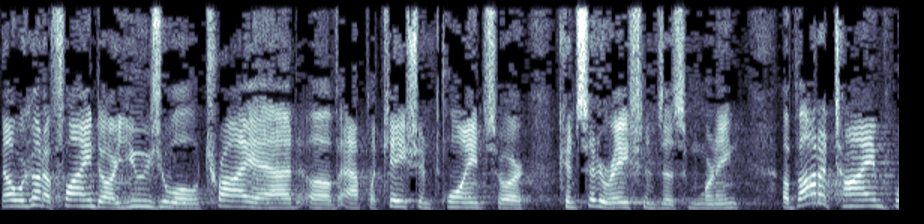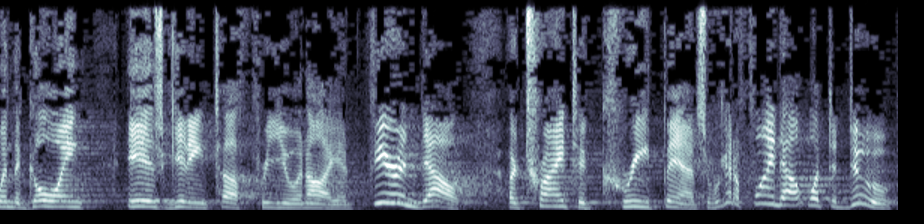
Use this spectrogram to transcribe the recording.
Now we're going to find our usual triad of application points or considerations this morning about a time when the going is getting tough for you and I. And fear and doubt are trying to creep in. So we're going to find out what to do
